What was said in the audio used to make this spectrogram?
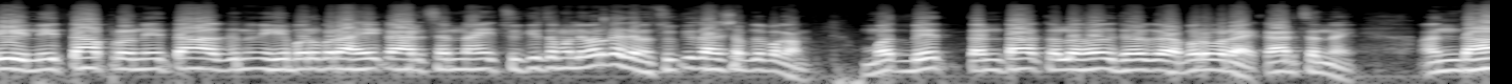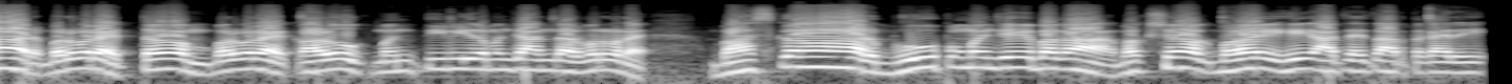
ए नेता प्रणेता अग्नि हे बरोबर आहे काय अडचण नाही. चुकीचं म्हणलं बरं का त्यानं चुकीचा हा शब्द बघा. मतभेद तंटा कलह झळगळा बरोबर आहे. काय अडचण नाही. अंधार बरोबर आहे. तम बरोबर आहे. काळोख मंतिमीर म्हणजे अंधार बरोबर आहे. भास्कर भूप म्हणजे बघा भक्षक भय हे आता याचा अर्थ काय रे?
